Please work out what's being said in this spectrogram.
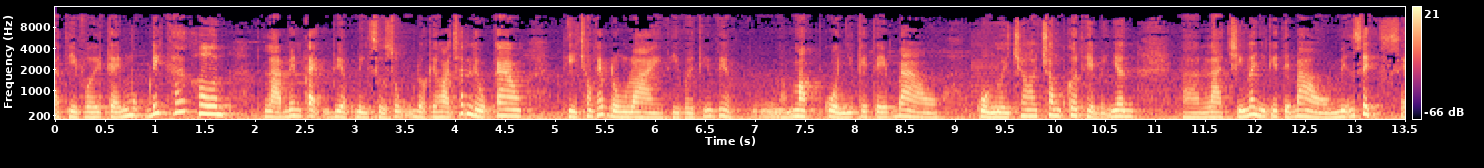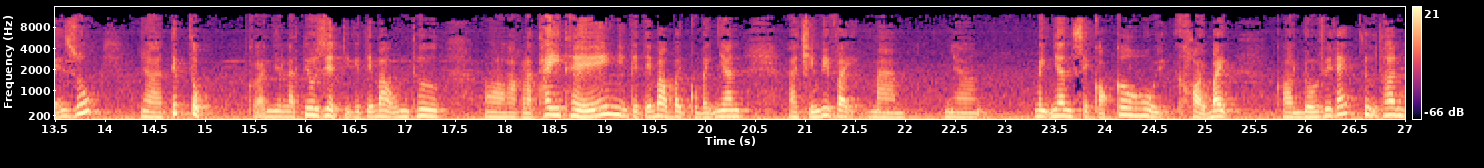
Uh, thì với cái mục đích khác hơn là bên cạnh việc mình sử dụng được cái hóa chất liều cao thì trong ghép đồng loài thì với cái việc ừ, mọc của những cái tế bào của người cho trong cơ thể bệnh nhân à, là chính là những cái tế bào miễn dịch sẽ giúp à, tiếp tục gọi như là tiêu diệt những cái tế bào ung thư à, hoặc là thay thế những cái tế bào bệnh của bệnh nhân. À, chính vì vậy mà à, bệnh nhân sẽ có cơ hội khỏi bệnh. Còn đối với ghép tự thân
